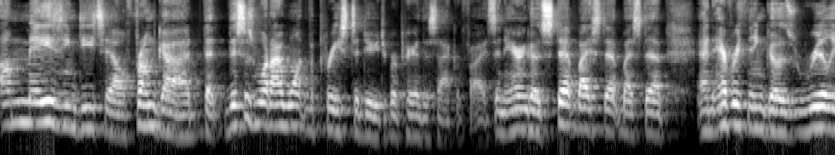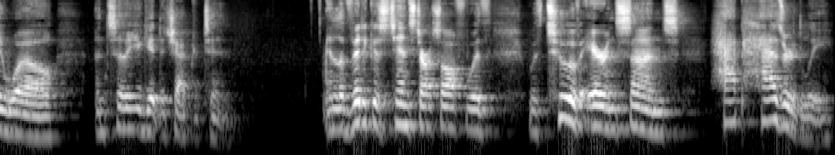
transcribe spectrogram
amazing detail from god that this is what i want the priest to do to prepare the sacrifice. And aaron goes step by step by step and everything goes really well until you get to chapter 10 and leviticus 10 starts off with with two of aaron's sons haphazardly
